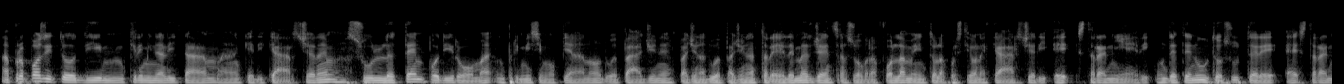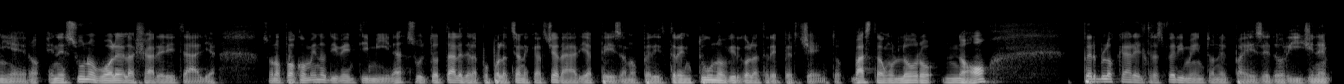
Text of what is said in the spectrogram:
A proposito di mm, criminalità, ma anche di carcere, sul Tempo di Roma, in primissimo piano, due pagine, pagina 2 pagina 3, l'emergenza sovraffollamento, la questione carceri e stranieri. Un detenuto su tre è straniero e nessuno vuole lasciare l'Italia sono poco meno di 20.000, sul totale della popolazione carceraria pesano per il 31,3%. Basta un loro no per bloccare il trasferimento nel paese d'origine.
